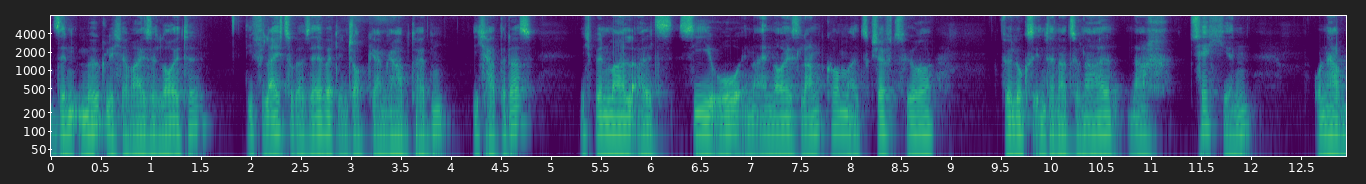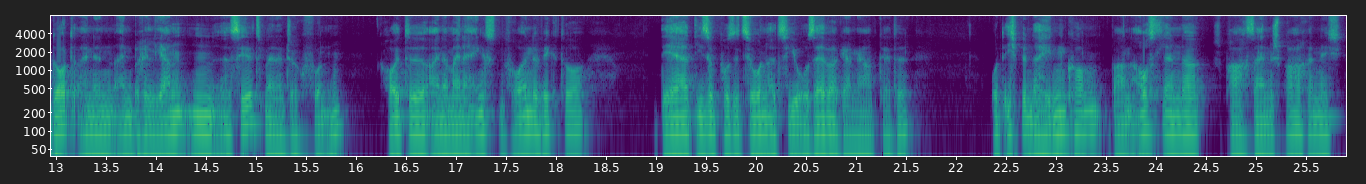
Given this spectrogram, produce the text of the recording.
sind möglicherweise Leute, die vielleicht sogar selber den Job gern gehabt hätten. Ich hatte das. Ich bin mal als CEO in ein neues Land gekommen, als Geschäftsführer für Lux International nach Tschechien und habe dort einen, einen brillanten äh, Sales Manager gefunden. Heute einer meiner engsten Freunde, Viktor, der diese Position als CEO selber gern gehabt hätte. Und ich bin da hingekommen, war ein Ausländer, sprach seine Sprache nicht,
